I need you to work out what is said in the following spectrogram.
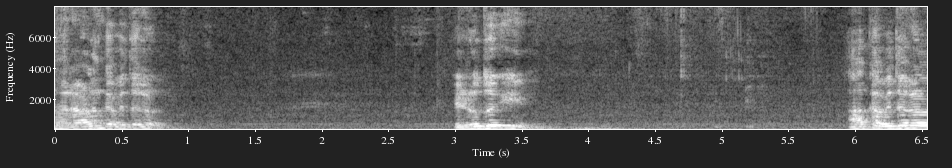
ധാരാളം കവിതകൾ എഴുതുകയും ആ കവിതകൾ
